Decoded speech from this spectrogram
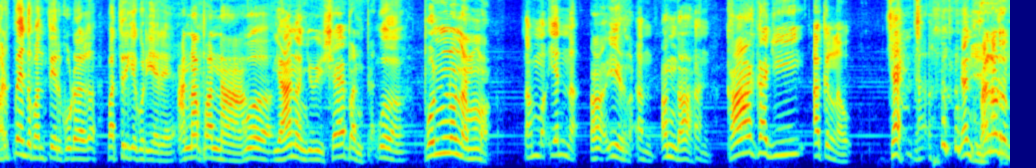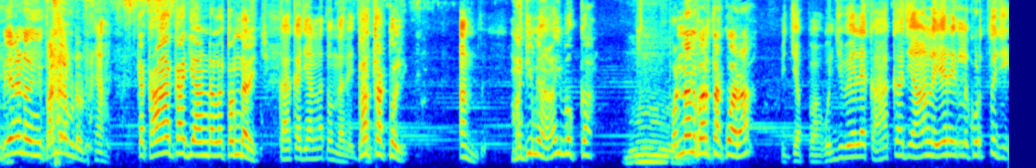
ಬರ್ಪೆ ಅಂತ ಬಂತೇರು ಕೂಡ ಪತ್ರಿಕೆ ಕೊರಿಯರೆ. ಅಣ್ಣಪ್ಪಣ್ಣ ಯಾನೊಂದು ಯಾನೊಂಜು ವಿಷಯ ಪಂಪ ಪೊಣ್ಣು ನಮ್ಮ. ನಮ್ಮ ಎನ್ನ? ಈರ್ನ. ಅಂದ್. ಕಾಕಜಿ. ಅಕ್ಕಲ್ ನಾವು. ಛೇ ಬೇರೆ ಪಂಡ್ರ ಬಿಡೋಡು. ಕಾಕಾಜಿ ಅಂಡಲ ತೊಂದರೆ ಕಾಕಾಜಿ ಅಣ್ಣ ತೊಂದರೆ ಬರ್ತಕ್ಕೋಲಿ ಅಂದು. ಮದಿಮೆ ಆಯ್ ಬೊಕ್ಕ. ಪೊಣ್ಣನ ಬರ್ತಕ್ವಾರ ವಿಜ್ಜಪ್ಪ ಒಂಜಿ ವೇಳೆ ಕಾಕಾಜಿ ಆನ್ಲ ಏರಿರ್ಲ ಕೊಡ್ತುಜಿ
